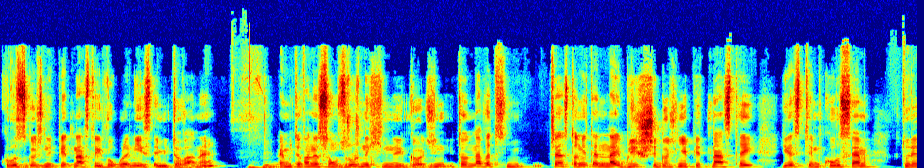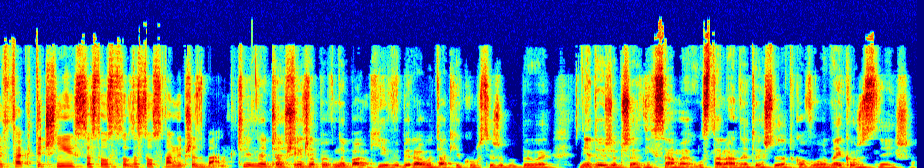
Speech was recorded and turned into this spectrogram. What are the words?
kurs z godziny 15 w ogóle nie jest emitowany. Mhm. Emitowane są z różnych innych godzin i to nawet często nie ten najbliższy godzinie 15 jest tym kursem, który faktycznie jest zastosowany przez bank. Czyli najczęściej zapewne banki wybierały takie kursy, żeby były nie dość, że przez nich same ustalane, to jeszcze dodatkowo najkorzystniejsze.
